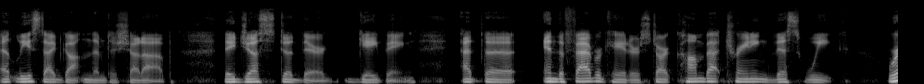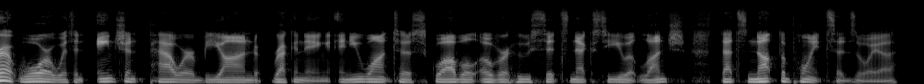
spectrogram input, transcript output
At least I'd gotten them to shut up. They just stood there, gaping. At the and the fabricators start combat training this week. We're at war with an ancient power beyond reckoning, and you want to squabble over who sits next to you at lunch? That's not the point, said Zoya.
